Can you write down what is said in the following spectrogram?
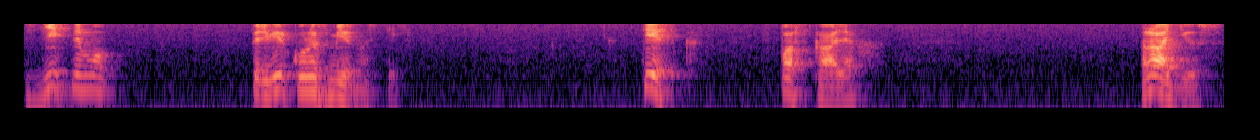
Здійснимо перевірку розмірностей. Тиск в паскалях, радіус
